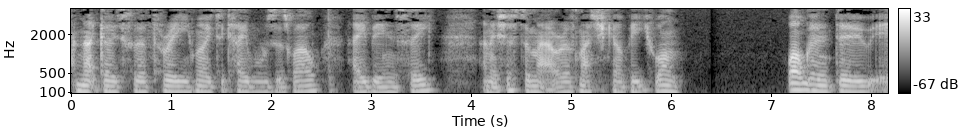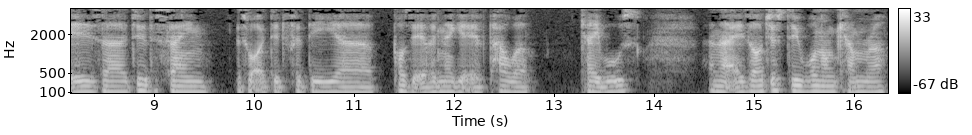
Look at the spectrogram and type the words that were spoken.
and that goes for the three motor cables as well, A, B and C and it's just a matter of matching up each one. What I'm going to do is uh, do the same as what I did for the uh, positive and negative power cables and that is I'll just do one on camera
